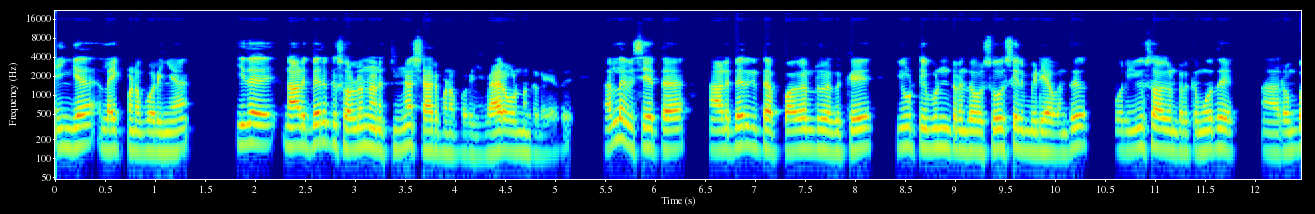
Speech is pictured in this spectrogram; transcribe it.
நீங்கள் லைக் பண்ண போகிறீங்க இதை நாலு பேருக்கு சொல்லணும்னு நினச்சிங்கன்னா ஷேர் பண்ண போகிறீங்க வேறு ஒன்றும் கிடையாது. நல்ல விஷயத்த நாலு பேர்கிட்ட பகிர்றதுக்கு யூடியூப்ன்ற ஒரு சோஷியல் மீடியா வந்து ஒரு யூஸ் ஆகுன்னு இருக்கும் போது நான் ரொம்ப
